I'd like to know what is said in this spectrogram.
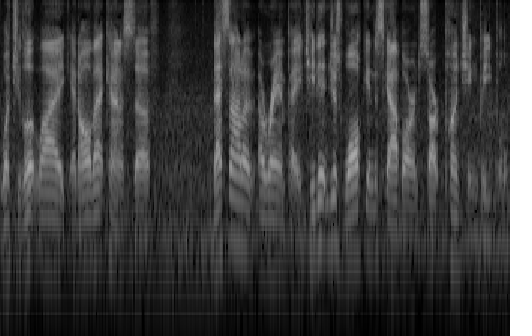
what you look like and all that kind of stuff. That's not a, a rampage. He didn't just walk into Skybar and start punching people.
